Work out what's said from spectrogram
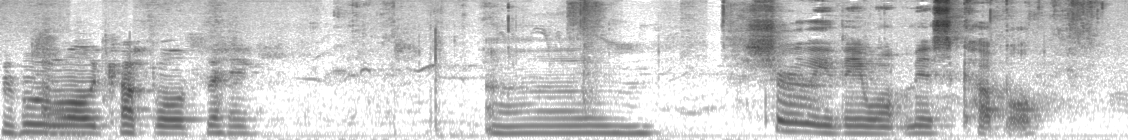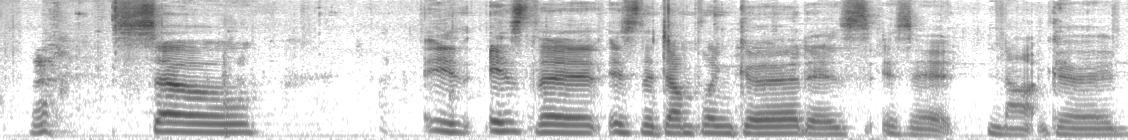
The old couple thing. Um, Surely they won't miss couple. so is, is the is the dumpling good? Is is it not good?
